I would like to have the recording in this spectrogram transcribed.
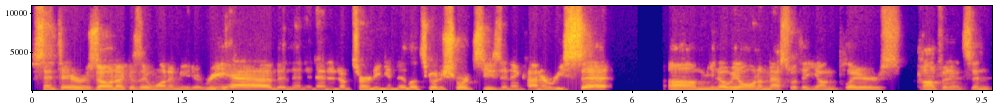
sent to Arizona because they wanted me to rehab, and then it ended up turning into let's go to short season and kind of reset. Um, you know, we don't want to mess with a young player's confidence, and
